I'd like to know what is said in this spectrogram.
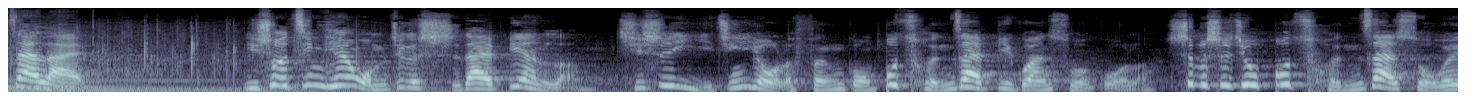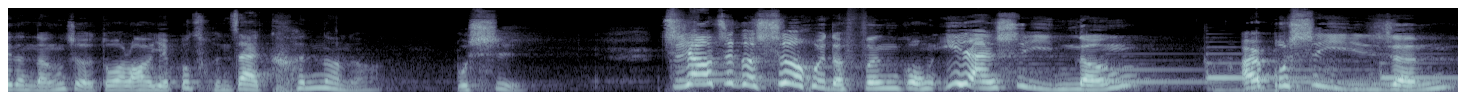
再来。你说今天我们这个时代变了，其实已经有了分工，不存在闭关锁国了，是不是就不存在所谓的能者多劳，也不存在坑了呢？不是，只要这个社会的分工依然是以能，而不是以人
